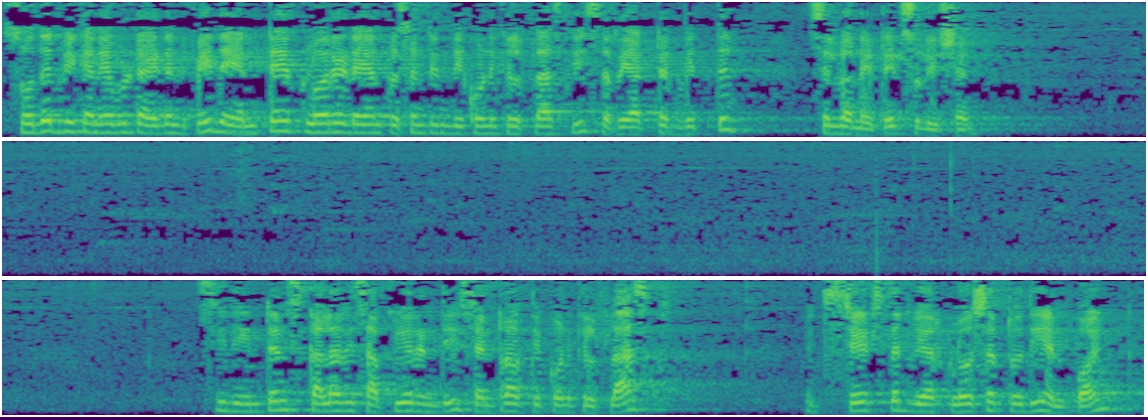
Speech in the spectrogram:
so that we can able to identify the entire chloride ion present in the conical flask is reacted with silver nitrate solution. See the intense color is appear in the center of the conical flask which states that we are closer to the end point.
